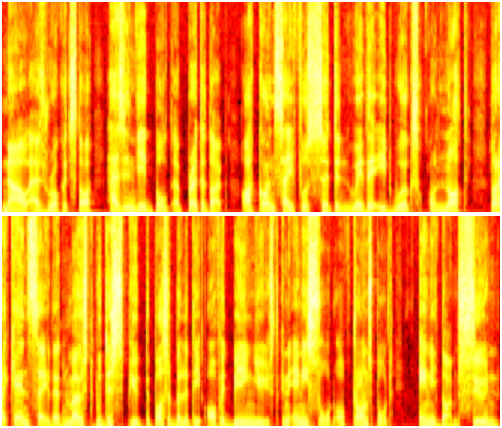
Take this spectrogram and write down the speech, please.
Now, as Rocketstar hasn't yet built a prototype, I can't say for certain whether it works or not, but I can say that most would dispute the possibility of it being used in any sort of transport anytime soon.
